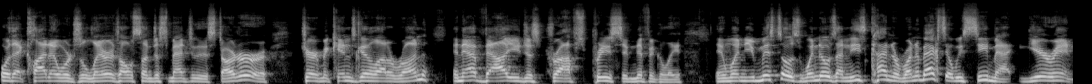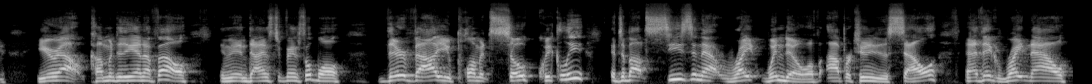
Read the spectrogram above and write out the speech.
or that Clyde Edwards-Helaire is all of a sudden just magically the starter, or Jerick McKinnon's getting a lot of run, and that value just drops pretty significantly. And when you miss those windows on these kind of running backs that we see, Matt, year in, year out, coming to the NFL in, in Dynasty Fantasy football, their value plummets so quickly. It's about seizing that right window of opportunity to sell. And I think right now,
